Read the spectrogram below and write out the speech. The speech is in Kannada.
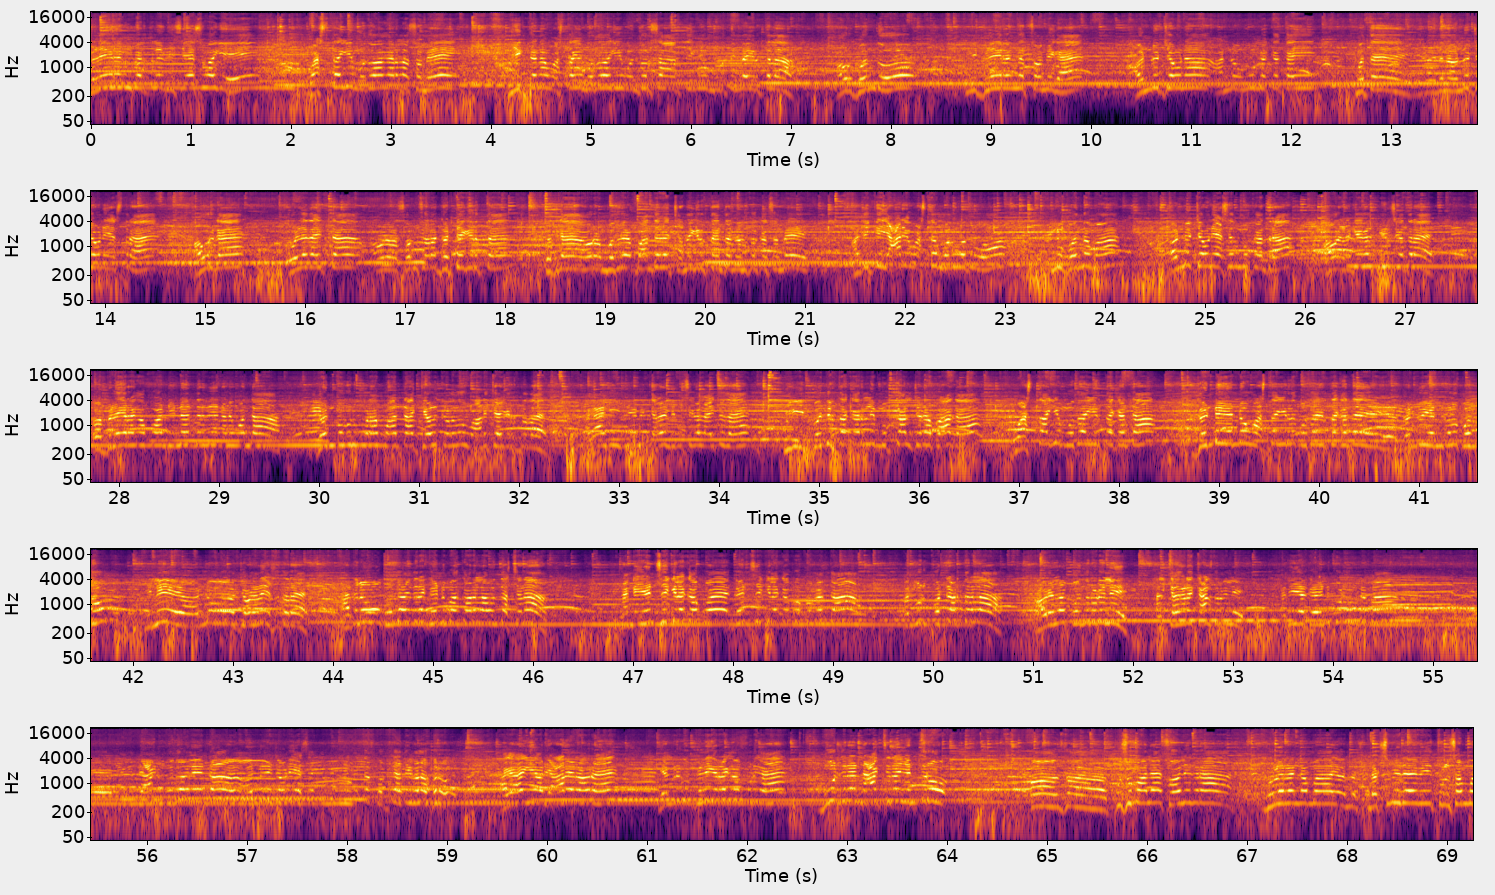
ಬೆಳೆಯರಂಗ ಬರ್ತಲೇ ವಿಶೇಷವಾಗಿ ಹೊಸ್ದಾಗಿ ಮದುವಾಗಾರಲ್ಲ ಸ್ವಾಮಿ. ಈಗ ನಾವು ಹೊಸ್ದಾಗಿ ಮದುವಾಗಿ ಒಂದು ವರ್ಷ, ಆರು ತಿಂಗಳು, ಮೂರು ತಿಂಗಳು ಇರ್ತಲ್ಲ ಅವ್ರು ಬಂದು ಈ ಬೆಳೆಯರಂಗ ಸ್ವಾಮಿಗೆ ಹಣ್ಣು ಜವನ ಹಣ್ಣು ಹೂ, ಮೆಕ್ಕಕಾಯಿ, ಮತ್ತು ಇದನ್ನು ಹಣ್ಣು ಜವನ ಹೆಸ್ರ ಅವ್ರಿಗೆ ಒಳ್ಳೇದಾಯ್ತ? ಅವರ ಸಂಸಾರ ಗಟ್ಟಿಯಾಗಿರುತ್ತೆ. ಜೊತೆಗೆ ಅವರ ಮದುವೆ ಬಾಂಧವ್ಯ ಚೆನ್ನಾಗಿರುತ್ತೆ ಅಂತ ನಂಬ್ಕೊತ ಸ್ವಾಮಿ. ಅದಕ್ಕೆ ಯಾರೇ ಹೊಸ್ದಾಗಿ ಮದುವೆ ಇನ್ನು ಬಂದಮ್ಮ ಹಣ್ಣು ಚೌಣಿ ಹೆಸರು ಮುಖಾಂತರ ಅವ್ರ ಅಡುಗೆಗಳು ತೀರ್ಸ್ಕೊತಾರೆ. ಬೆಳಗ್ಗೆರಂಗಪ್ಪ ನಿನ್ನಂದ್ರೆ ನನಗೊಂದು ಗಂಡು ಮಗನ ಕೊಡಪ್ಪ ಅಂತ ಕೇಳ್ಕೊಳ್ಳೋದು ವಾಡಿಕೆ ಆಗಿರ್ತದೆ. ಹಾಗಾಗಿ ಇನ್ನೇನು ಕೆಲ ನಿಮಿಷಗಳು ಆಯ್ತದೆ ಈಗ ಇಲ್ಲಿ ಬಂದಿರ್ತಕ್ಕಲ್ಲಿ ಮುಕ್ಕಾಲು ಜನ ಭಾಗ ಹೊಸದಾಗಿ ಮುದಾಗಿರ್ತಕ್ಕಂಥ ಗಂಡು ಹೆಣ್ಣು ಹೊಸ್ದಾಗಿರೋ ಮುದಾಗಿರ್ತಕ್ಕಂಥ ಗಂಡು ಹೆಣ್ಣುಗಳು ಬಂದು ಇಲ್ಲಿ ಹಣ್ಣು ಜೋಡಣೆ ಎಸ್ತಾರೆ. ಅದನ್ನು ಮುದಾಗಿದ್ರೆ ಗಂಡು ಮಕ್ಕವರಲ್ಲ ಒಂದಷ್ಟು ಜನ. ನಂಗೆ ಏನು ಸಿಕ್ಕಿಲ್ಲಕ್ಕಪ್ಪ ಗಂಡು ಸಿಕ್ಕಿಲ್ಲಕ್ಕಪ್ಪ ಮಗಂತ ಅಲ್ಲಿ ಕೆಳಗಡೆ ಇಲ್ಲಿ ಅಲ್ಲಿ ಈಗ ಹೆಣ್ಕೊಂಡು ಕೊಡ್ಬಿಟ್ಟಮ್ಮ ಯಾಕೆ ಮೊದಲೇ ಅಂತ ಹಣ್ಣು ಜೋಡಿ ಭಕ್ತಾದಿಗಳು ಅವರು ಹಾಗಾಗಿ ಅವ್ರು ಯಾರ್ಯಾರು ಅವ್ರೆ? ಎಲ್ರಿಗೂ ಬೆಳಿಗ್ಗೆ ಹುಡುಗ ಮೂರು ಜನ, ನಾಲ್ಕು ಜನ ಎಂತರು ಕುಸುಮಾಲೆ, ಸೋಲಿಗರ ನುಳರಂಗಮ್ಮ ಲಕ್ಷ್ಮೀದೇವಿ, ತುಳಸಮ್ಮ,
